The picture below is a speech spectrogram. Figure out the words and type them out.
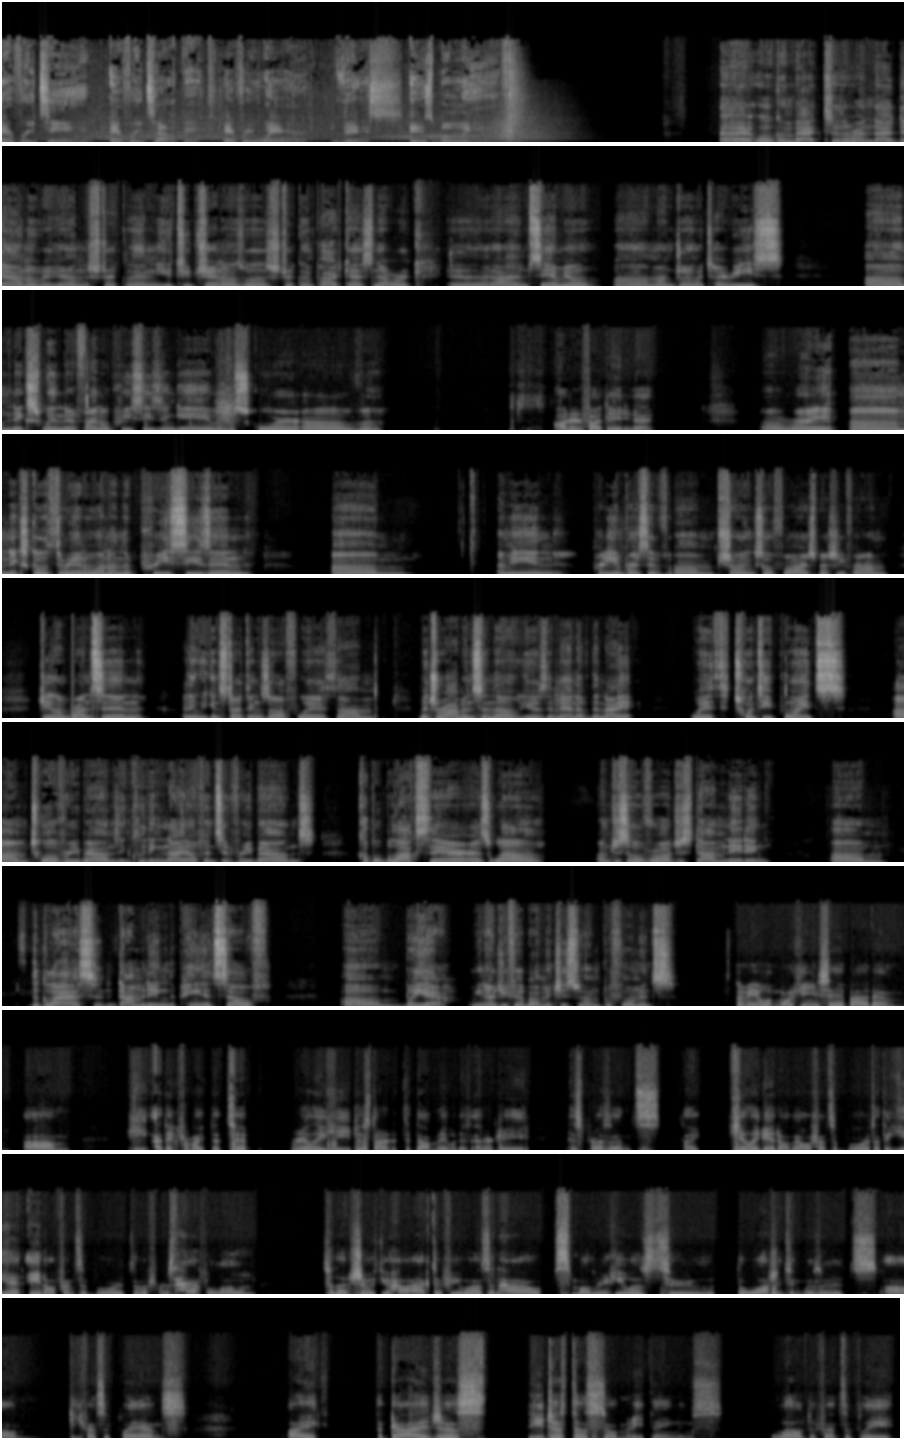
Every team, every topic, everywhere. This is Believe. All right, welcome back to the Run Dot Down over here on the Strickland YouTube channel as well as Strickland Podcast Network. Uh, I'm Samuel. Um, I'm joined with Tyrese. Um, Knicks win their final preseason game of a score of 105 to 89. All right. Um, Knicks go three and one on the preseason. Um, I mean, pretty impressive um showing so far, especially from Jalen Brunson. I think we can start things off with um, Mitchell Robinson, though. He was the man of the night with 20 points, um, 12 rebounds, including nine offensive rebounds, a couple blocks there as well. Um, just overall, just dominating um, the glass and dominating the paint itself. Um, but yeah, I mean, how do you feel about Mitch's um, performance? I mean, what more can you say about him? Um, he, I think, from like the tip, really, he just started to dominate with his energy, his presence, like killing it on the offensive boards. I think he had eight offensive boards in the first half alone. So that shows you how active he was and how smothering he was to the Washington Wizards' um, defensive plans. Like the guy just he just does so many things well defensively,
